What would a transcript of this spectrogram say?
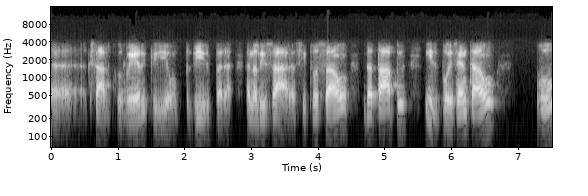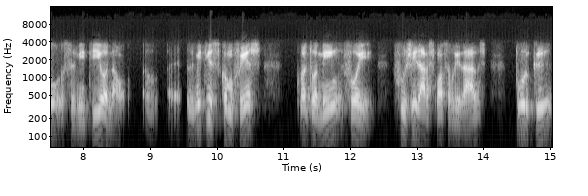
uh, que está a decorrer, queriam pedir para analisar a situação da TAP e depois então ou se demitia ou não. Demitir-se como fez, quanto a mim, foi fugir às responsabilidades porque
